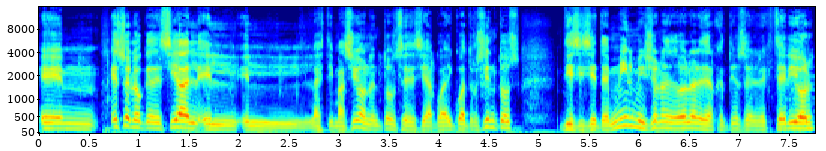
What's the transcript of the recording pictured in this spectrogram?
eh, eso es lo que decía el- el- el- la estimación. Entonces decía, hay 417 mil millones de dólares de argentinos en el exterior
